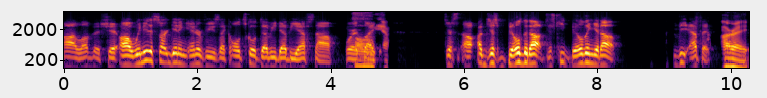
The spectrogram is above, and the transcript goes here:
Oh, I love this shit. Oh, we need to start getting interviews like old school WWF style, where it's Oh, like yeah. just uh, uh, just build it up, just keep building it up. Be epic. all right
